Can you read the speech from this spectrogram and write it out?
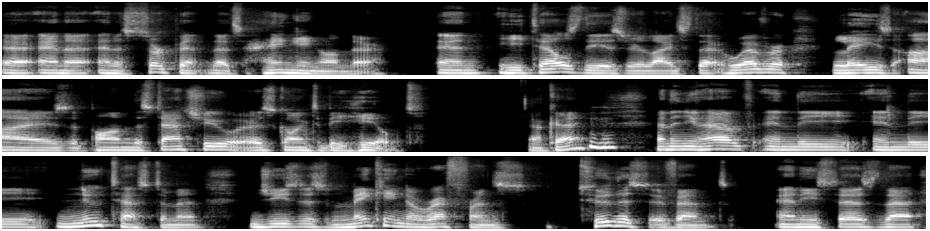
uh, and a and a serpent that's hanging on there. And he tells the Israelites that whoever lays eyes upon the statue is going to be healed. Okay? Mm-hmm. And then you have in the in the New Testament Jesus making a reference to this event and he says that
